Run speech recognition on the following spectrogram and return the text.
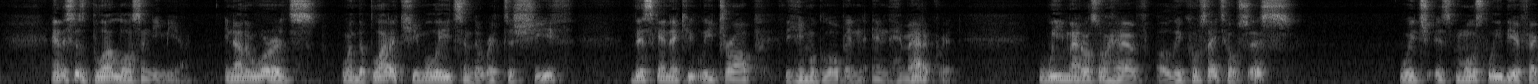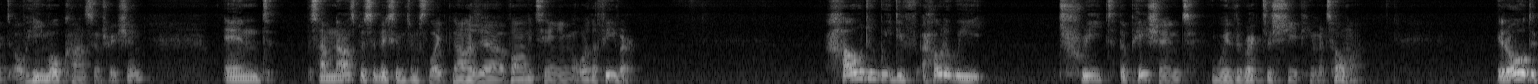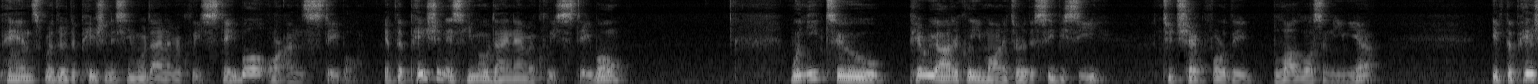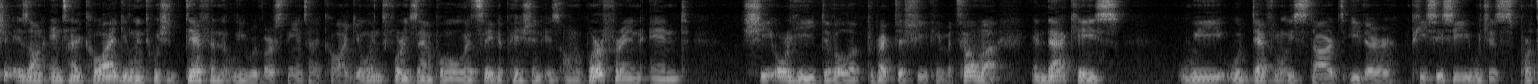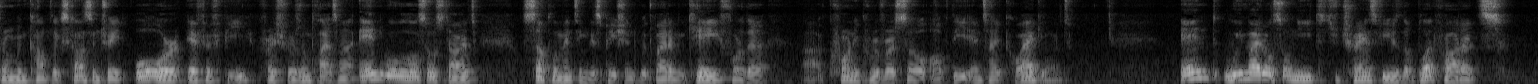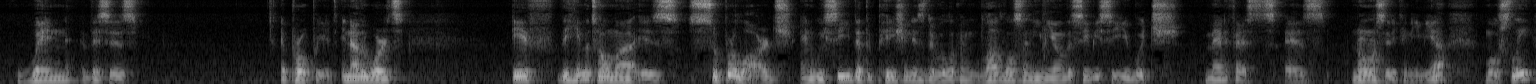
and this is blood loss anemia. In other words, when the blood accumulates in the rectus sheath, this can acutely drop the hemoglobin and hematocrit. We might also have leukocytosis, which is mostly the effect of hemo concentration, and some non-specific symptoms like nausea, vomiting, or the fever. How do we def- how do we treat the patient with rectus sheath hematoma? It all depends whether the patient is hemodynamically stable or unstable. If the patient is hemodynamically stable, we need to periodically monitor the CBC to check for the blood loss anemia. If the patient is on anticoagulant, we should definitely reverse the anticoagulant. For example, let's say the patient is on warfarin and she or he developed rectus sheath hematoma. In that case, we would definitely start either PCC, which is prothrombin complex concentrate, or FFP, fresh frozen plasma, and we will also start supplementing this patient with vitamin K for the uh, chronic reversal of the anticoagulant. And we might also need to transfuse the blood products when this is appropriate. In other words, if the hematoma is super large and we see that the patient is developing blood loss anemia on the CBC, which manifests as normocytic anemia mostly,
